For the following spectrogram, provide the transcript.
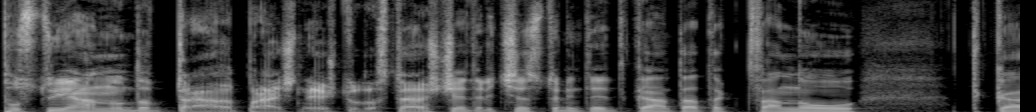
постоянно да трябва да правиш нещо, да ставаш 4 часа сутринта и така нататък, това много така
